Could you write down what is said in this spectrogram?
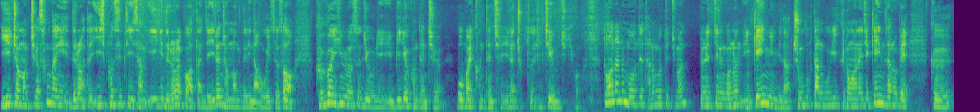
이익 전망치가 상당히 늘어났다. 20% 이상 이익이 늘어날 것 같다. 이제 이런 전망들이 나오고 있어서 그거에 힘입어서 이제 우리 미디어 컨텐츠, 모바일 컨텐츠 이런 쪽도 일제히 움직이고 또 하나는 뭐 이제 다른 것도 있지만 눈에 띄는 거는 게임입니다. 중국 당국이 그동안에 이제 게임 산업에 그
